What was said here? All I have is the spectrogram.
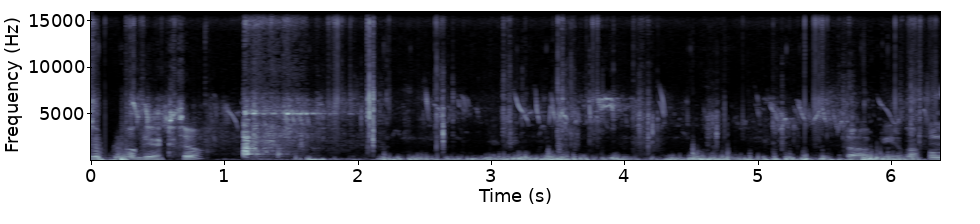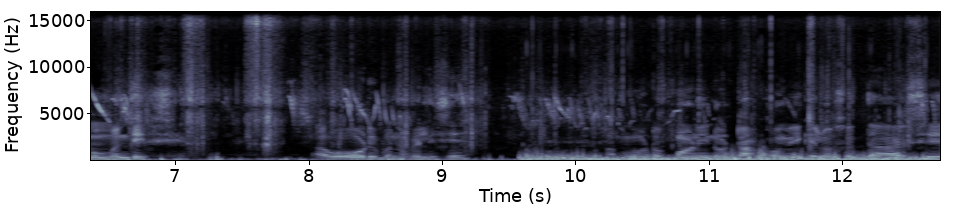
જબરો ગેટ છે. તો આ પીર બાપુનું મંદિર છે. આ ઓવડી બનાવેલી છે. આ મોટો પાણીનો ટાંકો મેકેલો છે, દાર છે.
